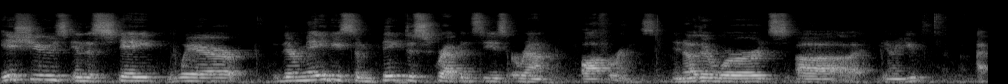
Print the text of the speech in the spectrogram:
issues in the state where there may be some big discrepancies around offerings. In other words, uh, you know, you, I,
